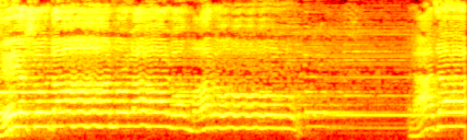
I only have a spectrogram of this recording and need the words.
હે યશોદાનો લાલો મારો રાજા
